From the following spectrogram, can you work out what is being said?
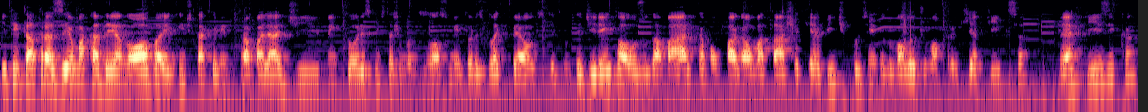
e tentar trazer uma cadeia nova aí que a gente está querendo trabalhar de mentores que a gente está chamando dos nossos mentores Black Belts, eles vão ter direito ao uso da marca, vão pagar uma taxa que é 20% do valor de uma franquia fixa, né, física,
